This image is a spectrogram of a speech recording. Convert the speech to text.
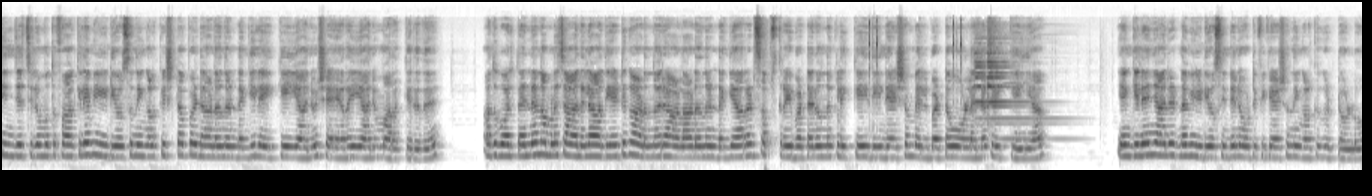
ചിഞ്ചച്ചിലും മുത്തുഫാക്കിലെ വീഡിയോസ് നിങ്ങൾക്ക് ഇഷ്ടപ്പെടുകയാണെന്നുണ്ടെങ്കിൽ ലൈക്ക് ചെയ്യാനും ഷെയർ ചെയ്യാനും മറക്കരുത്. അതുപോലെ തന്നെ നമ്മളെ ചാനൽ ആദ്യമായിട്ട് കാണുന്ന ഒരാളാണെന്നുണ്ടെങ്കിൽ ആ റെഡ് സബ്സ്ക്രൈബ് ബട്ടൺ ഒന്ന് ക്ലിക്ക് ചെയ്തതിന് ശേഷം ബെൽ ബട്ടൺ ഓൾ തന്നെ ക്ലിക്ക് ചെയ്യുക. എങ്കിലേ ഞാനിടുന്ന വീഡിയോസിന്റെ നോട്ടിഫിക്കേഷൻ നിങ്ങൾക്ക് കിട്ടുള്ളൂ.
